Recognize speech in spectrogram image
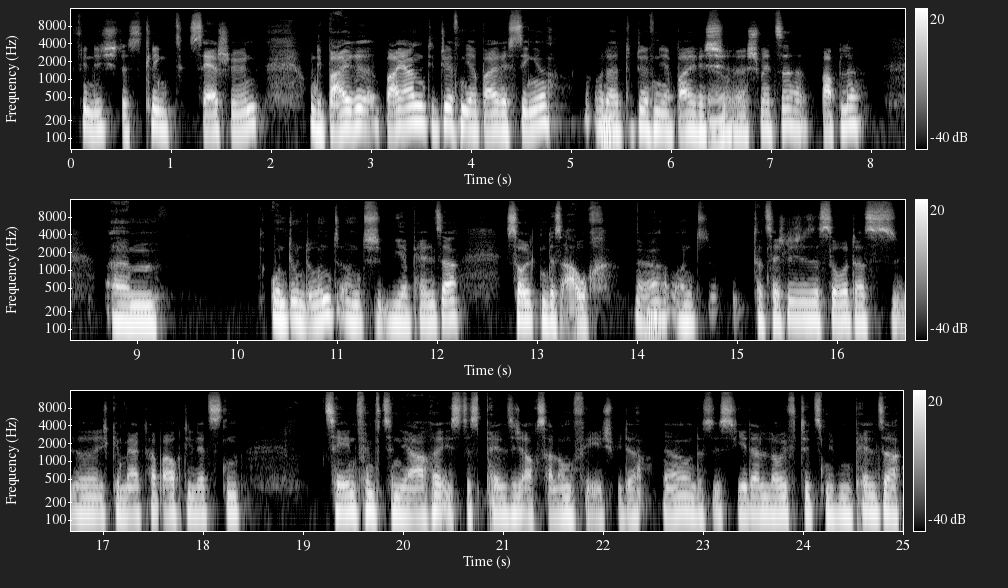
finde ich. Das klingt sehr schön. Und die Bayer Bayern, die dürfen ihr Bayerisch singen oder die dürfen ihr Bayerisch äh, schwätzen, babble. Ähm, und, und, und. Und wir Pelzer sollten das auch. Ja. Und tatsächlich ist es so, dass äh, ich gemerkt habe, auch die letzten 10, 15 Jahre ist das Pelzig auch salonfähig wieder. Ja, und das ist, jeder läuft jetzt mit dem Pelzer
